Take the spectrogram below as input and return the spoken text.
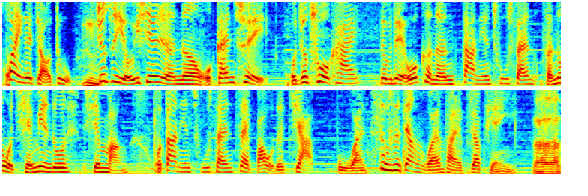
换一个角度，嗯，就是有一些人呢，我干脆我就错开，对不对？我可能大年初三，反正我前面都先忙，我大年初三再把我的假补完，是不是这样的玩法也比较便宜？呃，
